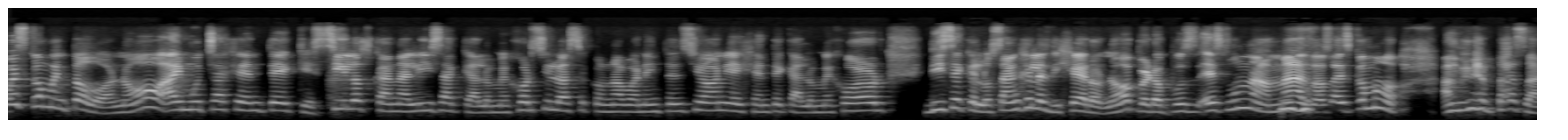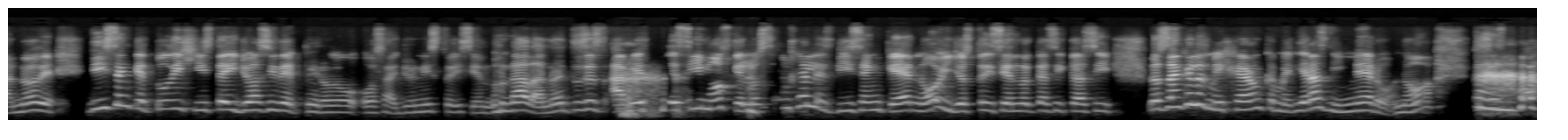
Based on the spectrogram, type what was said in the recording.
pues como en todo, ¿no? Hay mucha gente que sí los canaliza, que a lo mejor sí lo hace con una buena intención y hay gente que a lo mejor dice que Los Ángeles dijeron, ¿no? Pero pues es una más, o sea, es como a mí me pasa, ¿no? De dicen que tú dijiste y yo así de, pero, o sea, yo ni estoy diciendo nada, ¿no? Entonces a veces decimos que Los Ángeles dicen que, ¿no? Y yo estoy diciendo casi, casi, Los Ángeles me dijeron que me dieras dinero, ¿no? Entonces, a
